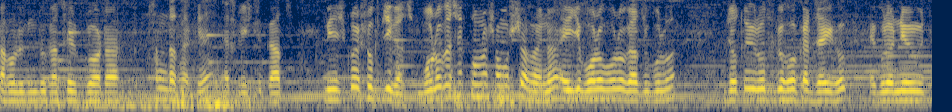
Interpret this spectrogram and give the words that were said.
তাহলে কিন্তু গাছের গোড়াটা ঠান্ডা থাকে। অ্যাটলিস্ট গাছ, বিশেষ করে সবজি গাছ। বড় গাছে কোনো সমস্যা হয় না। এই যে বড় বড় গাছগুলো, যতই রোদ্র হোক আর যাই হোক, এগুলো নিয়মিত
